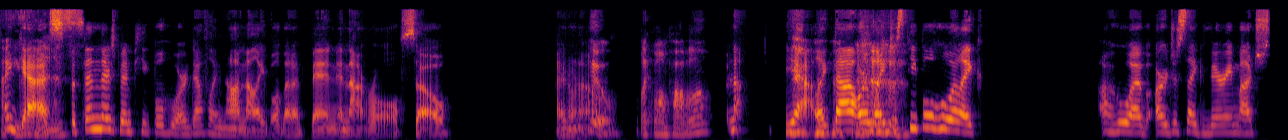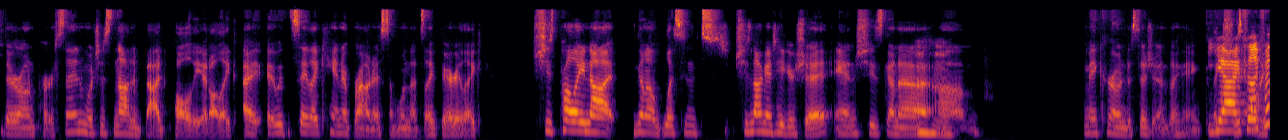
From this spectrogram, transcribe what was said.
that I guess. can- But then there's been people who are definitely not malleable that have been in that role. So I don't know. who? Like Juan Pablo? No. Yeah, like that, or like just people who are like uh, who have are just like very much their own person, which is not a bad quality at all. Like I, I would say like Hannah Brown is someone that's like very like she's probably not gonna listen to, she's not gonna take your shit and she's gonna Mhm. um make her own decisions, I think. Like, yeah, I feel like for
